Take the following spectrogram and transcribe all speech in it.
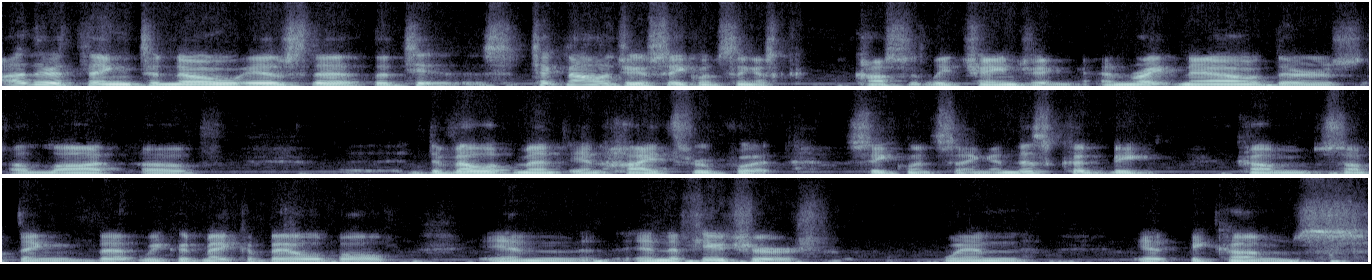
other thing to know is that the technology of sequencing is constantly changing. And right now there's a lot of development in high throughput sequencing. And this could become something that we could make available in, in the future when it becomes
